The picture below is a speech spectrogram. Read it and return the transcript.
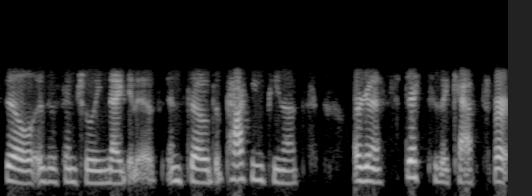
still is essentially negative, and so the packing peanuts are going to stick to the cat's fur.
